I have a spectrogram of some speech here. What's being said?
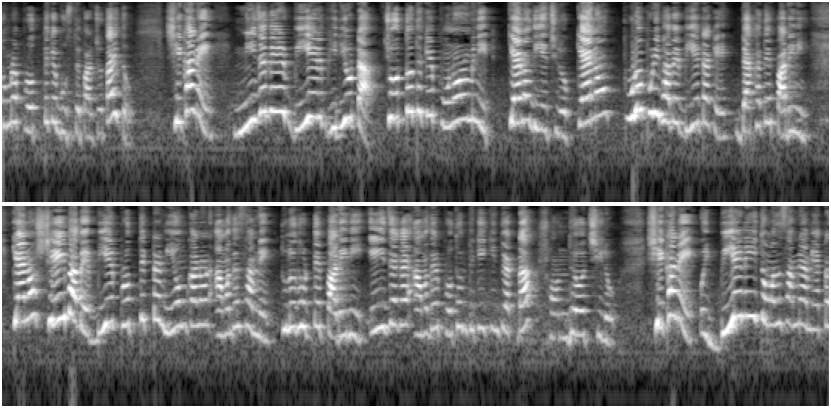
তোমরা প্রত্যেকে বুঝতে পারছ, তাই তো? সেখানে নিজেদের বিয়ের ভিডিওটা চোদ্দ থেকে পনেরো মিনিট কেন দিয়েছিল? কেন পুরোপুরিভাবে বিয়েটাকে দেখাতে পারিনি? কেন সেইভাবে বিয়ের প্রত্যেকটা নিয়ম কানুন আমাদের সামনে তুলে ধরতে পারিনি? এই জায়গায় আমাদের প্রথম থেকেই কিন্তু একটা সন্দেহ ছিল। সেখানে ওই বিয়ে নিয়েই তোমাদের সামনে আমি একটা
